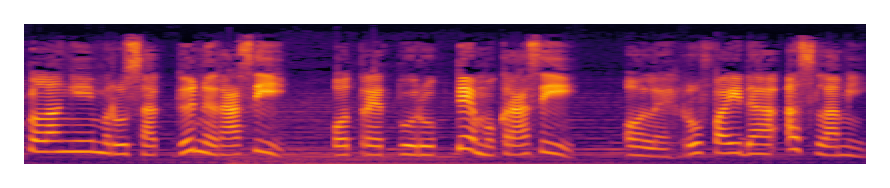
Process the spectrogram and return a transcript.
Pelangi Merusak Generasi, Potret Buruk Demokrasi oleh Rufaida Aslami.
